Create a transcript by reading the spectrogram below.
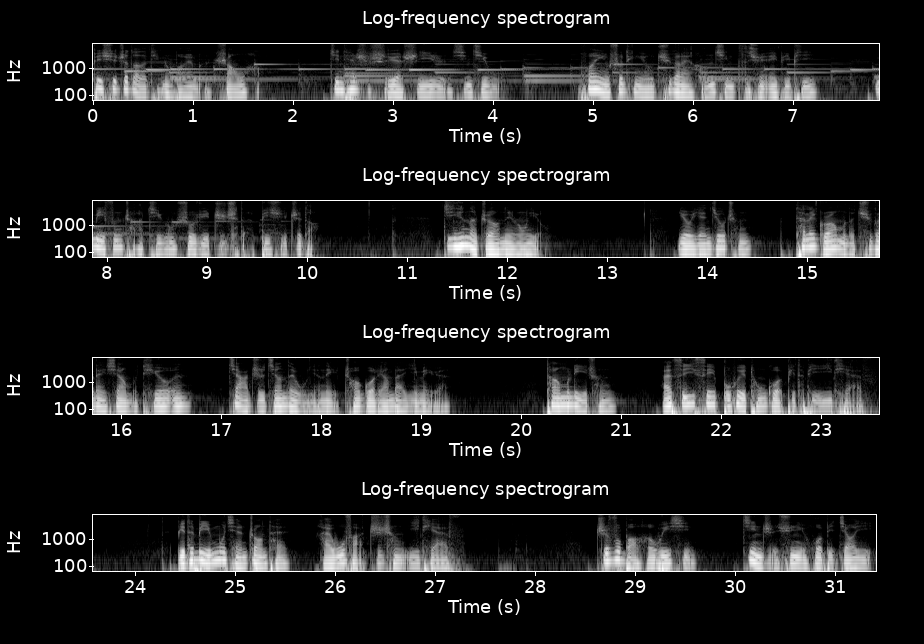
必须知道的听众朋友们，上午好！今天是十月十一日，星期五。欢迎收听由区块链行情资讯 APP 蜜蜂茶提供数据支持的《必须知道》。今天的主要内容有：有研究称，Telegram 的区块链项目 TON 价值将在五年内超过两百亿美元。汤姆利称，SEC 不会通过比特币 ETF。比特币目前状态还无法支撑 ETF。支付宝和微信。禁止虚拟货币交易。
